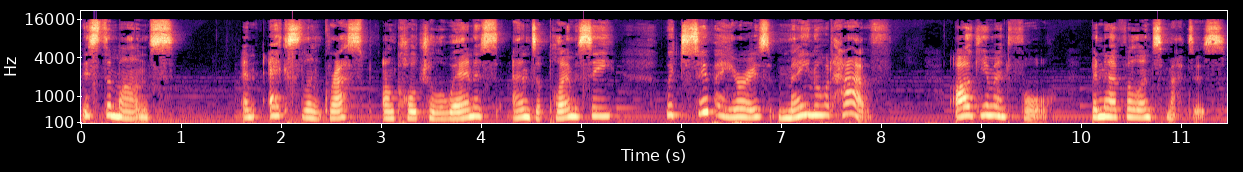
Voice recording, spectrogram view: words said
this demands an excellent grasp on cultural awareness and diplomacy, which superheroes may not have. Argument 4 Benevolence Matters.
